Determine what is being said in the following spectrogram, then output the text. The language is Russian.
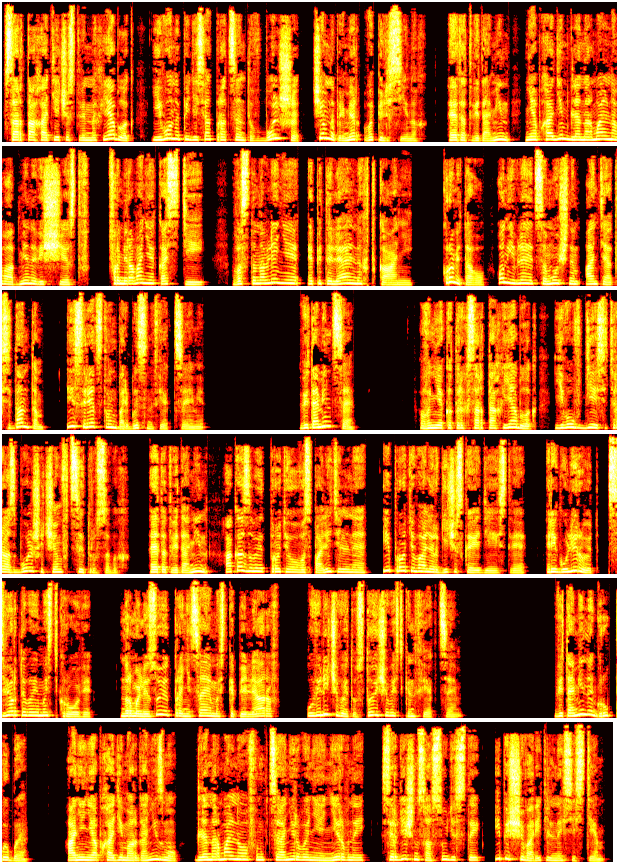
В сортах отечественных яблок его на 50% больше, чем, например, в апельсинах. Этот витамин необходим для нормального обмена веществ, формирования костей, восстановления эпителиальных тканей. Кроме того, он является мощным антиоксидантом и средством борьбы с инфекциями. Витамин С в некоторых сортах яблок его в 10 раз больше, чем в цитрусовых. Этот витамин оказывает противовоспалительное и противоаллергическое действие, регулирует свертываемость крови, нормализует проницаемость капилляров, увеличивает устойчивость к инфекциям. Витамины группы В. Они необходимы организму для нормального функционирования нервной, сердечно-сосудистой и пищеварительной систем.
